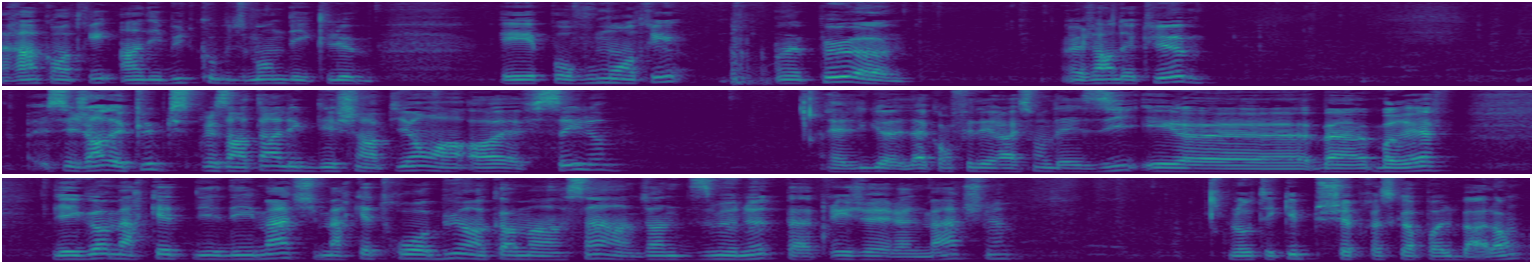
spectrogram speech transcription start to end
rencontrés en début de Coupe du Monde des clubs. Et pour vous montrer un peu euh, un genre de club, c'est le genre de club qui se présentait en Ligue des Champions en AFC, la Confédération d'Asie. Et euh, ben, bref, les gars marquaient des, matchs, ils marquaient trois buts en commençant, en genre 10 minutes, puis après ils géraient le match. L'autre équipe touchait presque pas le ballon.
